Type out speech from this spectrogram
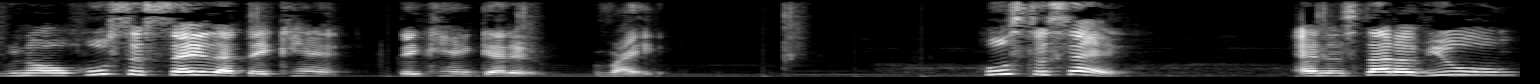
you know, who's to say that they can't they can't get it right? Who's to say? And instead of you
